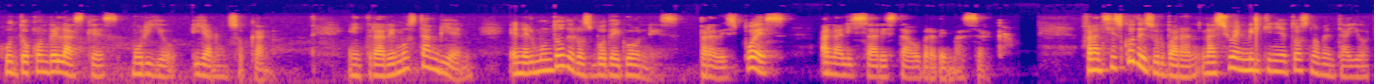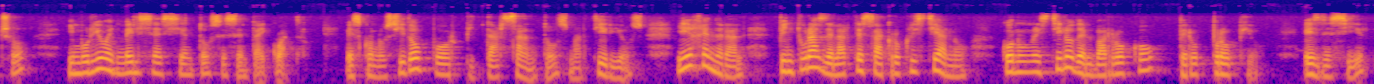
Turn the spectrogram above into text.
junto con Velázquez, Murillo y Alonso Cano. Entraremos también en el mundo de los bodegones, para después analizar esta obra de más cerca. Francisco de Zurbarán nació en 1598 y murió en 1664. Es conocido por pintar santos, martirios y en general pinturas del arte sacro cristiano con un estilo del barroco pero propio, es decir,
